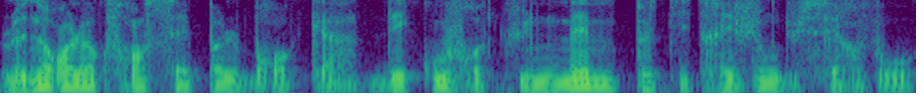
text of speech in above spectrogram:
le neurologue français Paul Broca découvre qu'une même petite région du cerveau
